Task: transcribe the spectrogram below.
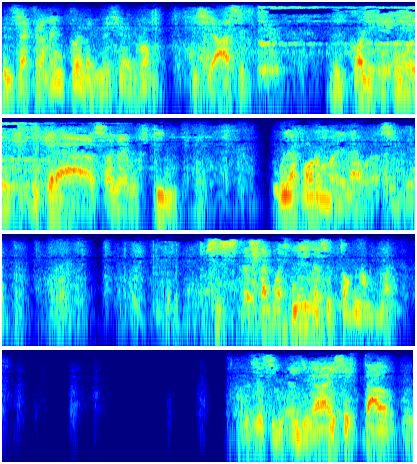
el sacramento de la iglesia de Roma y se hace del código, como dijera San Agustín, una forma de la oración, las aguas negras se tornan blancas. Es decir, al llegar a ese estado, pues,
